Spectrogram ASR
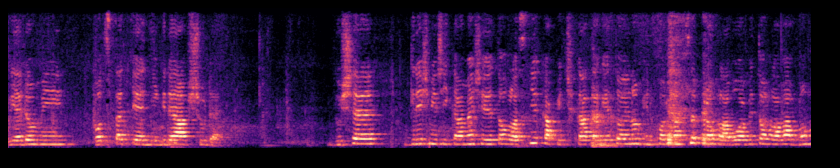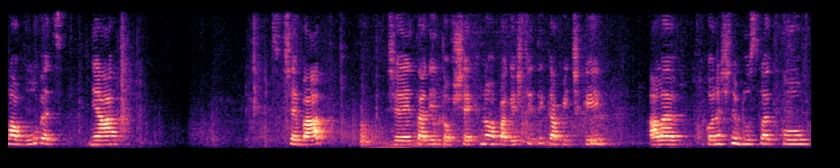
vědomí v podstatě nikde a všude. Duše, když my říkáme, že je to vlastně kapička, tak je to jenom informace pro hlavu, aby to hlava mohla vůbec nějak střebat, že je tady to všechno a pak ještě ty kapičky, ale v konečném důsledku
